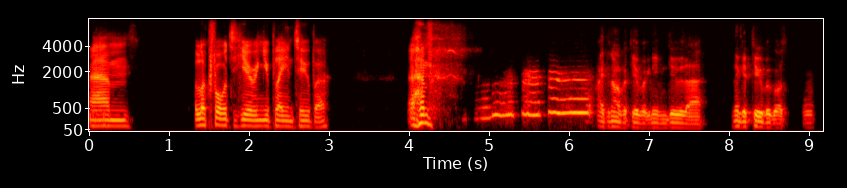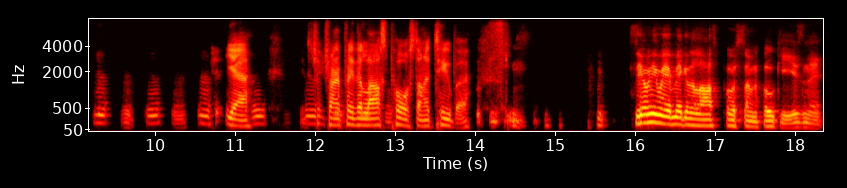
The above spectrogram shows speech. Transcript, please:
Um, I look forward to hearing you playing tuba. Um, I don't know if a tuba can even do that. I think a tuba goes. yeah, trying to play the last post on a tuba. It's the only way of making the last post sound hokey, isn't it?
